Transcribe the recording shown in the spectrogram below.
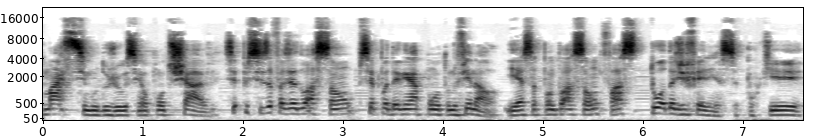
máximo do jogo, assim, é o ponto-chave. Você precisa fazer doação para você poder ganhar ponto no final. E essa pontuação faz toda a diferença, porque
